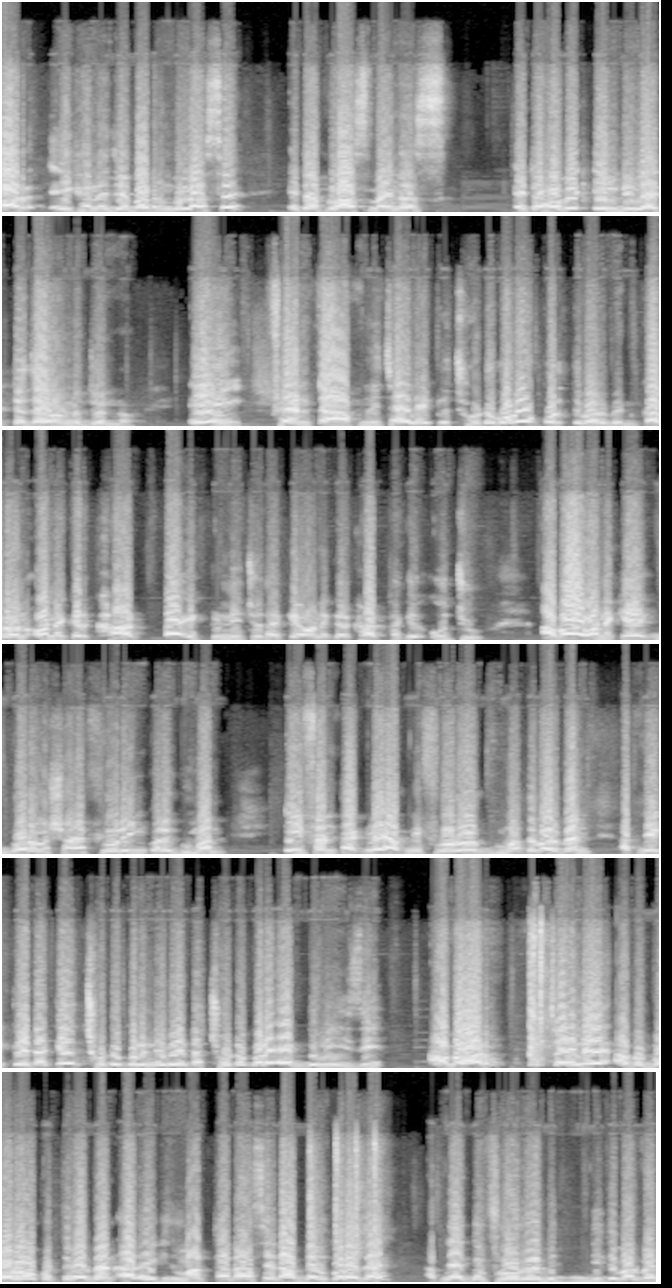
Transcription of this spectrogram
আর এখানে যে বাটনগুলো আছে, এটা প্লাস মাইনাস এটা হবে এলডি লাইটটা জ্বালানোর জন্য। এই ফ্যানটা আপনি চাইলে একটু ছোট বড়ও করতে পারবেন। কারণ অনেকের খাটটা একটু নিচু থাকে, অনেকের খাট থাকে উঁচু। আবার অনেকে গরমের সময় ফ্লোরিং করে ঘুমান। এই ফ্যান থাকলে আপনি ফ্লোরও ঘুমাতে পারবেন। আপনি একটু এটাকে ছোট করে নেবেন, এটা ছোট করে একদমই ইজি আবার চাইলে আবার বড়ও করতে পারবেন। আর এই মাথাটা আছে, এটা আপ ডাউন করা যায়। আপনি একদম ফ্লোরে দিতে পারবেন,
